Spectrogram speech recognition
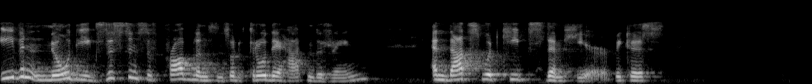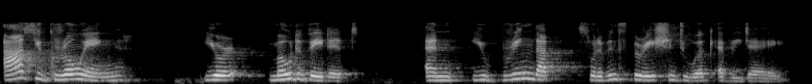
even know the existence of problems and sort of throw their hat in the ring. And that's what keeps them here because as you're growing you're motivated and you bring that sort of inspiration to work every day.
